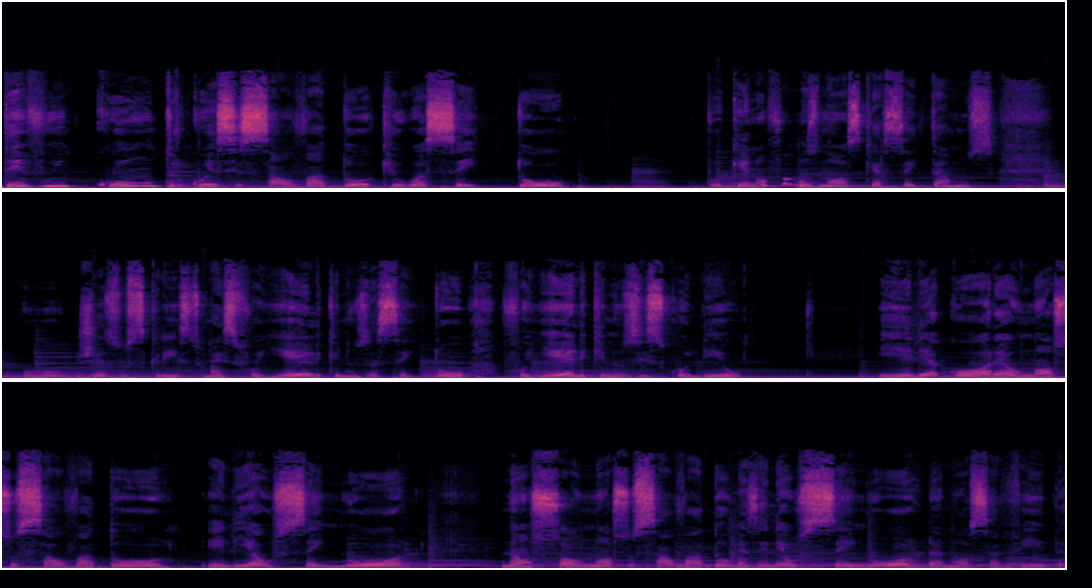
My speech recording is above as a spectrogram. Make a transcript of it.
teve um encontro com esse Salvador que o aceitou porque não fomos nós que aceitamos o Jesus Cristo, mas foi Ele que nos aceitou, foi Ele que nos escolheu. E Ele agora é o nosso Salvador, Ele é o Senhor, não só o nosso Salvador, mas Ele é o Senhor da nossa vida.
